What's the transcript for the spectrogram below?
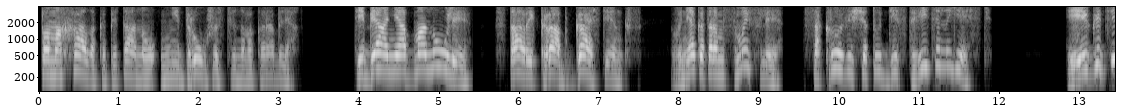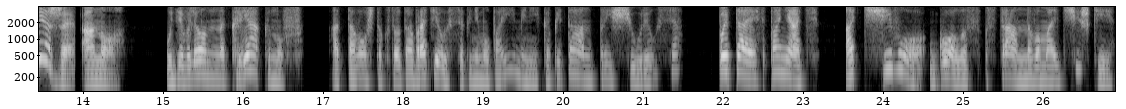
помахала капитану недружественного корабля. «Тебя не обманули, старый краб Гастингс! В некотором смысле сокровище тут действительно есть!» «И где же оно?» Удивленно крякнув от того, что кто-то обратился к нему по имени, капитан прищурился, пытаясь понять, Отчего голос странного мальчишки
